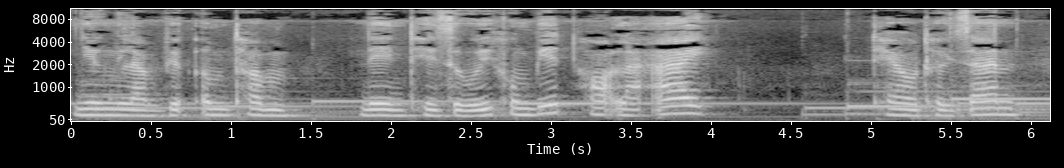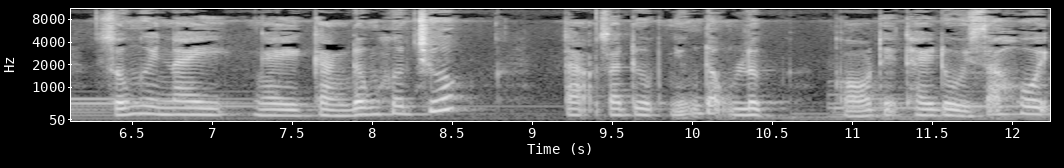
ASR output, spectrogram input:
nhưng làm việc âm thầm nên thế giới không biết họ là ai. Theo thời gian, số người này ngày càng đông hơn trước, tạo ra được những động lực có thể thay đổi xã hội.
